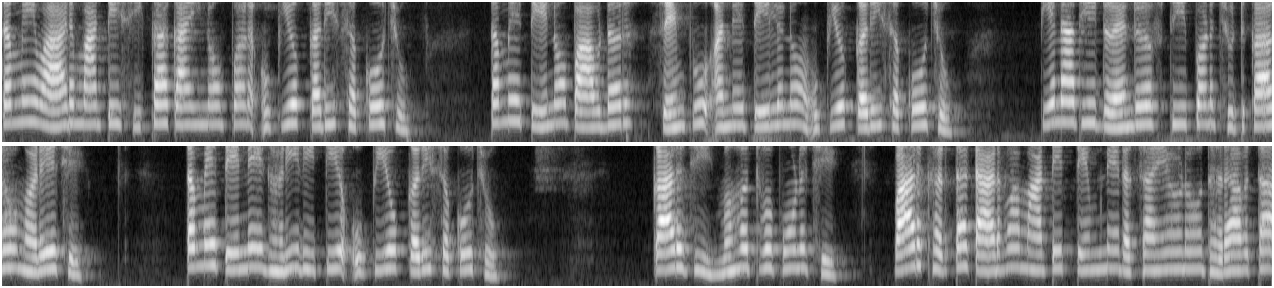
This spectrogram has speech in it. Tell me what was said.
તમે વાળ માટે શિકાકાઈનો પણ ઉપયોગ કરી શકો છો. તમે તેનો પાવડર, શેમ્પૂ અને તેલનો ઉપયોગ કરી શકો છો. તેનાથી ડ્રેન્ડ્રફથી પણ છુટકારો મળે છે. તમે તેને ઘણી રીતે ઉપયોગ કરી શકો છો. કાળજી મહત્વપૂર્ણ છે. વાળ ખરતા ટાળવા માટે તેમને રસાયણો ધરાવતા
